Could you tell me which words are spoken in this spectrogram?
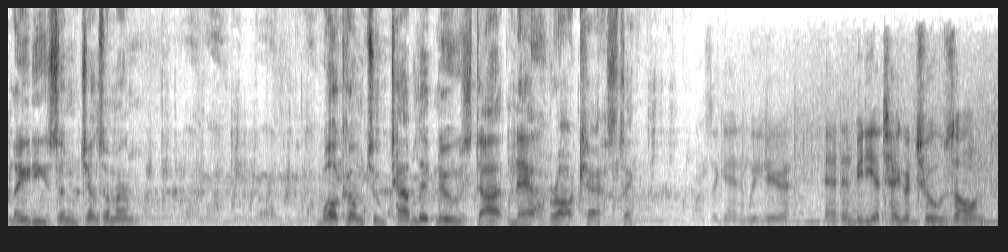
Ladies and gentlemen, welcome to TabletNews.net Broadcasting. Once again, we're here at NVIDIA Tegra 2 Zone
